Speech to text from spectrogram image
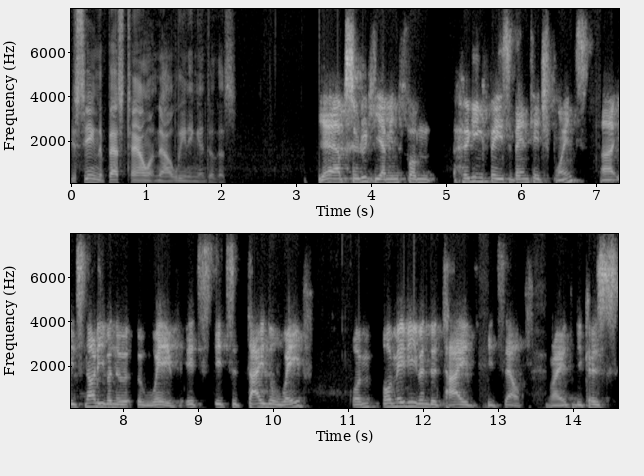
you're seeing the best talent now leaning into this. Yeah, absolutely. I mean, from Hugging Face vantage point, uh, it's not even a, a, wave. It's it's a tidal wave, or or maybe even the tide itself, right? Because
